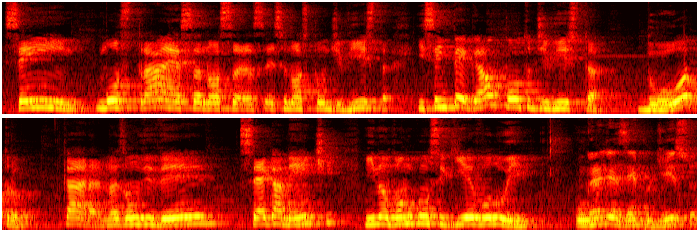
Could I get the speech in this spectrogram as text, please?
sem mostrar essa nossa, esse nosso ponto de vista e sem pegar o ponto de vista do outro, cara, nós vamos viver cegamente e não vamos conseguir evoluir. Um grande exemplo disso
